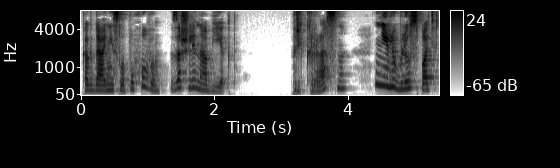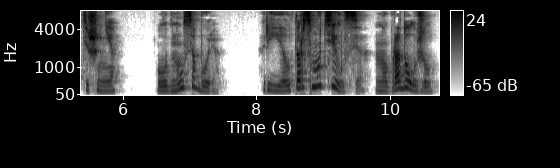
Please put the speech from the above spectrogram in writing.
когда они с Лопуховым зашли на объект. «Прекрасно. Не люблю спать в тишине», – улыбнулся Боря. Риэлтор смутился, но продолжил.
